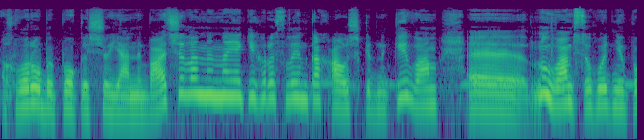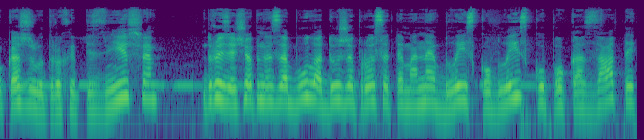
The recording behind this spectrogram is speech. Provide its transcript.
Хвороби поки що я не бачила ні на яких рослинках, а от шкідники вам, е, ну, вам сьогодні покажу трохи пізніше. Друзі, щоб не забула, дуже просите мене близько-близько показати,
